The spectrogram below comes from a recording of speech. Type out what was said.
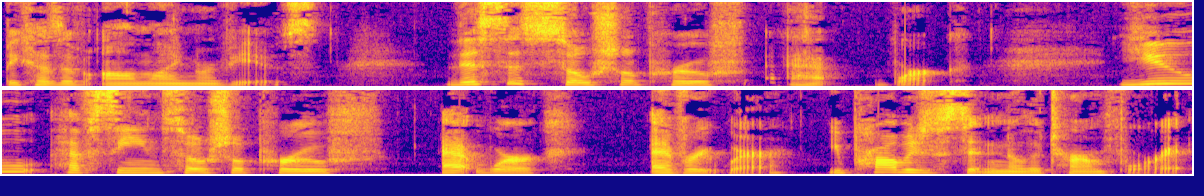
because of online reviews? This is social proof at work. You have seen social proof at work everywhere. You probably just didn't know the term for it.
